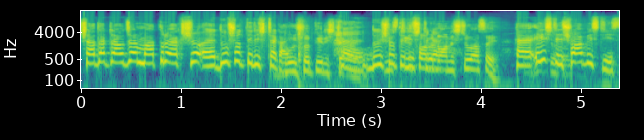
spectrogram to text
সাদা ট্রাউজার মাত্র একশো দুশো তিরিশ টাকা দুশো তিরিশ টাকা হ্যাঁ দুশো তিরিশ টাকা আছে? হ্যাঁ স্টিচ সব স্টিচ।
